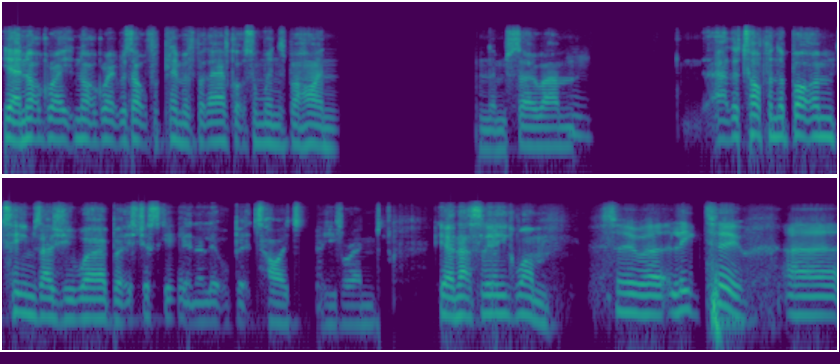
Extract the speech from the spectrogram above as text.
yeah, not a great, not a great result for Plymouth, but they have got some wins behind them. So, um, mm. at the top and the bottom, teams as you were, but it's just getting a little bit tight at either end. Yeah, and that's League One. So, uh, League Two, uh,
